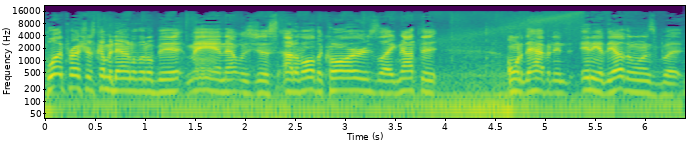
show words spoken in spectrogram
blood pressure is coming down a little bit, man, that was just out of all the cars, like not that I wanted to happen in any of the other ones, but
